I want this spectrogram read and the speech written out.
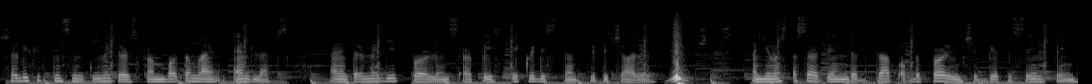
shall be 15 cm from bottom line end laps and intermediate purlins are placed equidistant with each other, and you must ascertain that the top of the purlin should be at the same plane.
